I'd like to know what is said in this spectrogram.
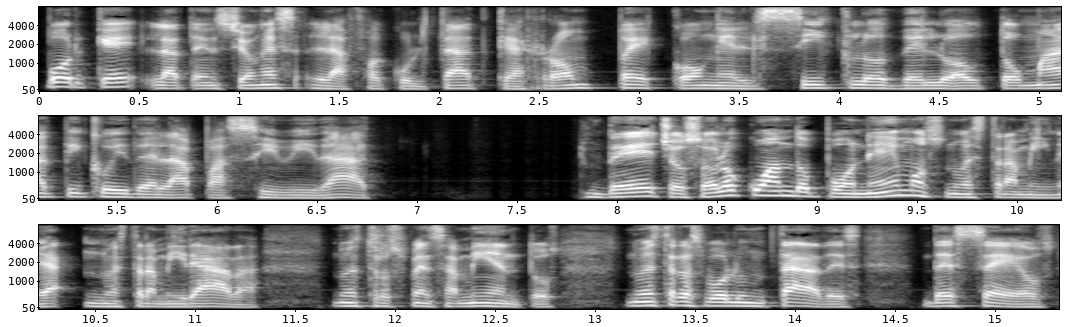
porque la atención es la facultad que rompe con el ciclo de lo automático y de la pasividad. De hecho, solo cuando ponemos nuestra, nuestra mirada, nuestros pensamientos, nuestras voluntades, deseos,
